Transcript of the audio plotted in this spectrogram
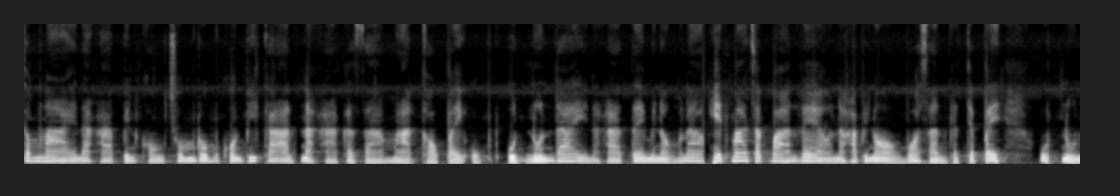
จำหน่ายนะคะ เป็นของชมรมคนพิการนะคะก็สามารถเข้าไปอุดอุดหนุนได้นะคะ แต่แม่น้องมะนาวเฮ็ดมาจากบ้านแล้วนะคะ พี่น้องบ่สั่นก็จะไป อุดหนุน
